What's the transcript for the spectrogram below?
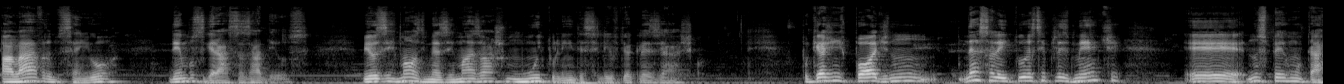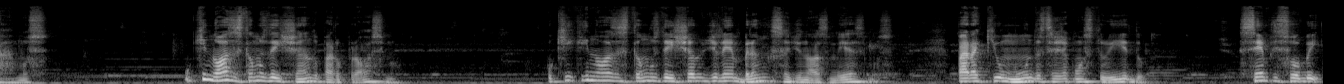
Palavra do Senhor, demos graças a Deus. Meus irmãos e minhas irmãs, eu acho muito lindo esse livro do Eclesiástico. Porque a gente pode, num, nessa leitura, simplesmente é, nos perguntarmos: o que nós estamos deixando para o próximo? O que, que nós estamos deixando de lembrança de nós mesmos para que o mundo seja construído sempre sob,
